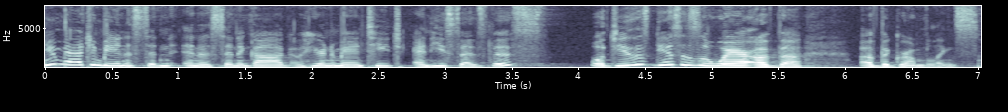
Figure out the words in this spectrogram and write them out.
you imagine being in a synagogue or hearing a man teach and he says this? Well, Jesus, Jesus is aware of the, of the grumblings.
